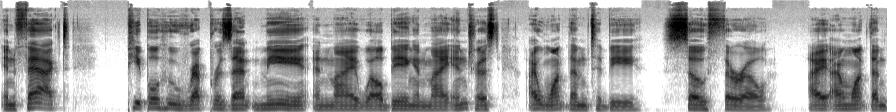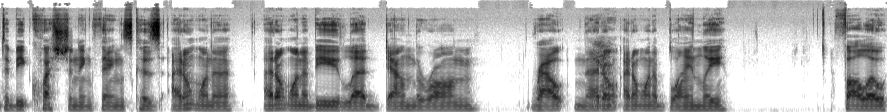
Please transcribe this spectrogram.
In fact, people who represent me and my well-being and my interest, I want them to be so thorough. I, I want them to be questioning things because I don't want to I don't want to be led down the wrong route, and I don't I don't want to blindly follow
